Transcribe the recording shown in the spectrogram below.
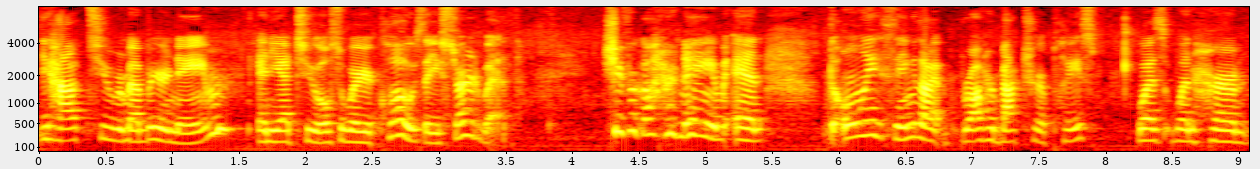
you have to remember your name and you have to also wear your clothes that you started with. She forgot her name and the only thing that brought her back to her place was when her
